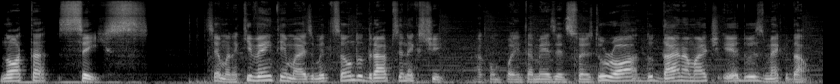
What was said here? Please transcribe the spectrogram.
Nota 6. Semana que vem tem mais uma edição do Drops NXT. Acompanhe também as edições do Raw, do Dynamite e do SmackDown.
